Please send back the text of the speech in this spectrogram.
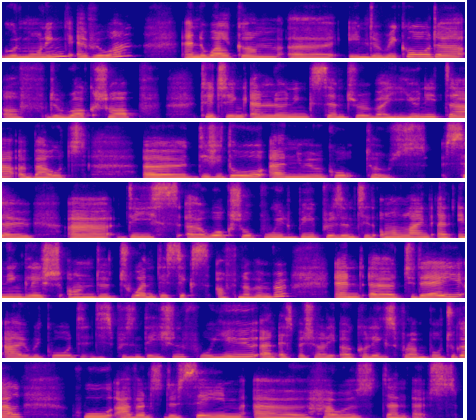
Good morning, everyone, and welcome uh, in the recorder of the workshop Teaching and Learning Center by UNITA about uh, digital and numerical tools. So uh, this uh, workshop will be presented online and in English on the 26th of November. And uh, today I record this presentation for you and especially our colleagues from Portugal who haven't the same uh, hours than us.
